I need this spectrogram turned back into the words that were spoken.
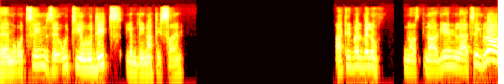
והם רוצים זהות יהודית למדינת ישראל. אל תתבלבלו, נוהגים להציג, לא,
